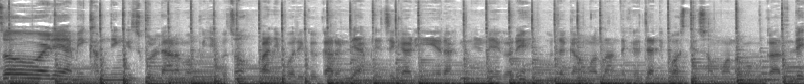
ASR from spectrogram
सो अहिले हामी खामदिङ स्कुल डाँडामा पुगेको छौँ। पानी परेको कारणले हामीले चाहिँ गाडी यहाँ राख्ने निर्णय गरेँ उता गाउँमा लाँदाखेरि जाने बस्ने सम्बन्ध भएको कारणले।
